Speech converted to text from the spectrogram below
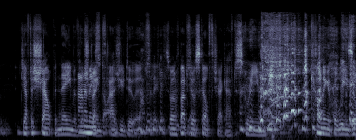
Do you have to shout the name of your strength style. as you do it? absolutely, So when I'm about to do a stealth check, I have to scream cunning of the weasel.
